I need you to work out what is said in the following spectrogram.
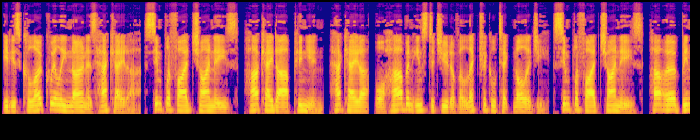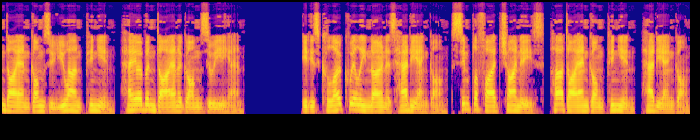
It is colloquially known as Hakata simplified Chinese, Hakada Pinyin, Hakata, or Harbin Institute of Electrical Technology simplified Chinese, Ha-er bin Diangongzu Yuan Pinyin, Haerban Dianagong Zuiyan. It is colloquially known as Hadiangong simplified Chinese, Ha Diangong Pinyin, Hadiangong.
